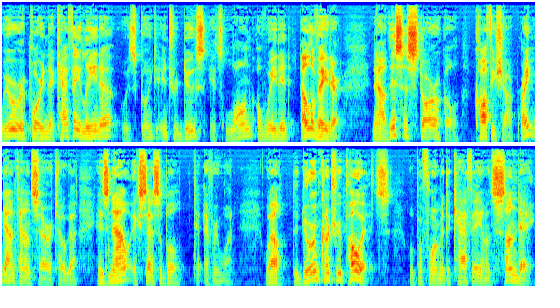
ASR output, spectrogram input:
we were reporting that Cafe Lena was going to introduce its long awaited elevator. Now, this historical coffee shop right in downtown Saratoga is now accessible to everyone. Well, the Durham County Poets will perform at the cafe on Sunday,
